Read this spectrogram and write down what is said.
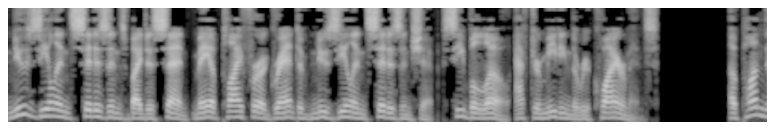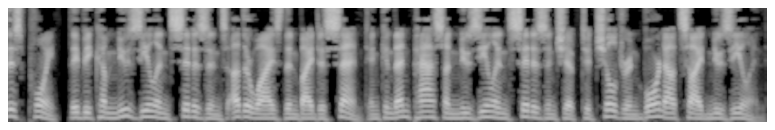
New Zealand citizens by descent may apply for a grant of New Zealand citizenship see below after meeting the requirements. Upon this point, they become New Zealand citizens otherwise than by descent and can then pass on New Zealand citizenship to children born outside New Zealand.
